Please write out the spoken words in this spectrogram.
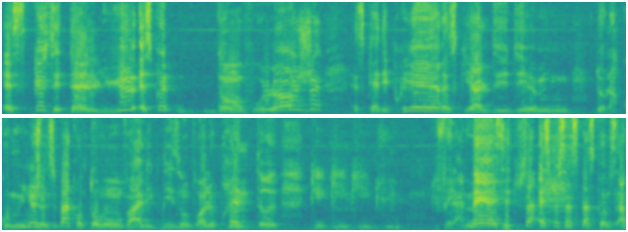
est-ce que c'est un lieu, est-ce que dans vos loges, est-ce qu'il y a des prières, est-ce qu'il y a des, euh, de la communion Je ne sais pas, quand on va à l'église, on voit le prêtre mhm. qui, qui, qui tu fais la messe et tout ça. Est-ce que ça se passe comme ça?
